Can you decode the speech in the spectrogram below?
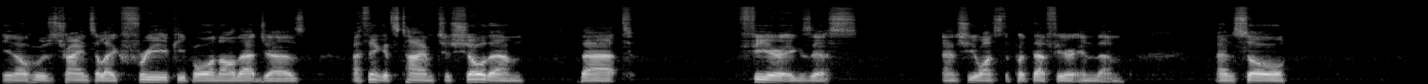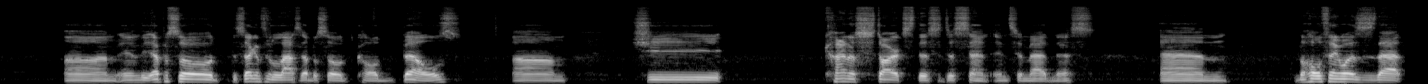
you know, who's trying to like free people and all that jazz, I think it's time to show them that fear exists and she wants to put that fear in them. And so um, in the episode, the second to the last episode called Bells, um, she kind of starts this descent into madness. And the whole thing was that,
